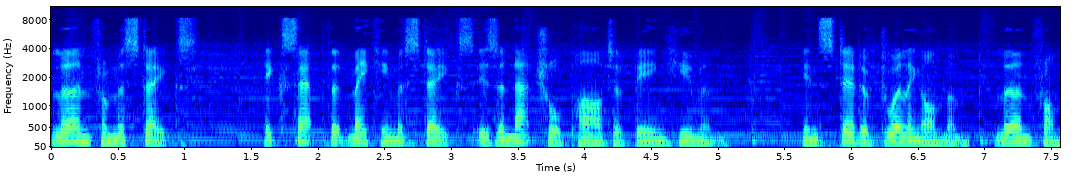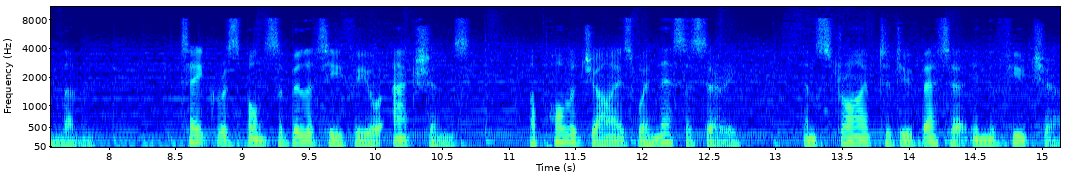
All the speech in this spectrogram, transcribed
Learn from mistakes. Accept that making mistakes is a natural part of being human. Instead of dwelling on them, learn from them. Take responsibility for your actions, apologize where necessary, and strive to do better in the future.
